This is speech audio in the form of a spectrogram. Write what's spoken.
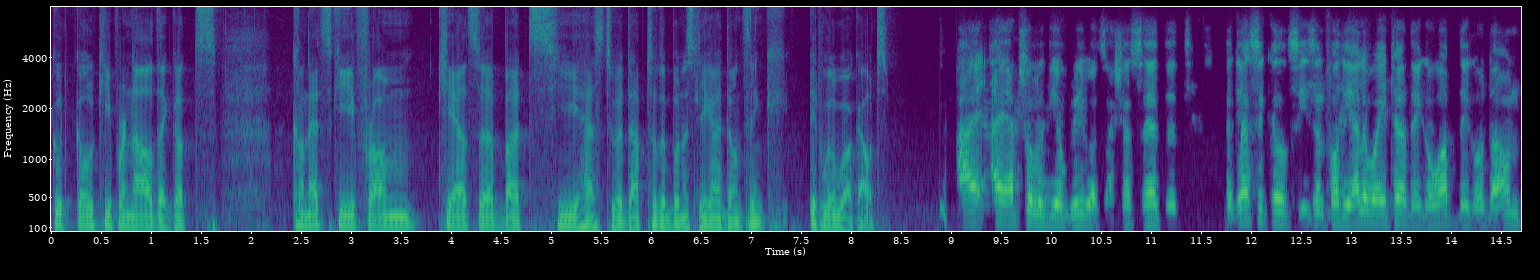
good goalkeeper now. They got Kornecki from Kielce, but he has to adapt to the Bundesliga. I don't think it will work out. I, I absolutely agree with Sascha said that the classical season for the elevator, they go up, they go down.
